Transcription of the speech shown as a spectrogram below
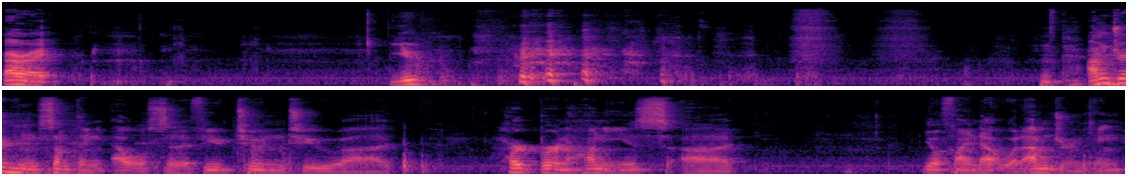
all right. You. I'm drinking something else, and if you tune to uh, Heartburn Honeys, uh, you'll find out what I'm drinking.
